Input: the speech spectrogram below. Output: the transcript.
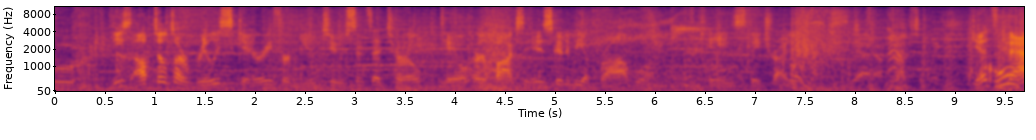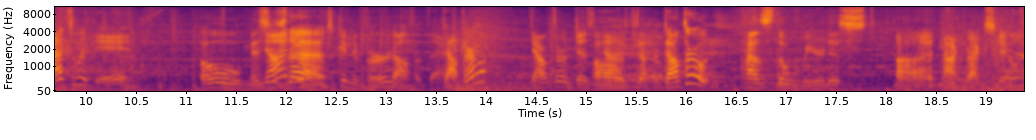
Ooh. These up tilts are really scary for Mewtwo since that tail, tail hurt box is going to be a problem in case they try to use that on the opposite way. Gets Cool. bats within. Oh, misses Not that. able to convert off of that. Down throw? Down throw does Oh, not. d- kill. down throw has the weirdest uh, knockback scaling.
